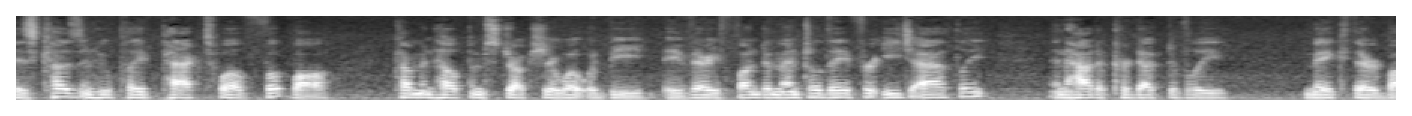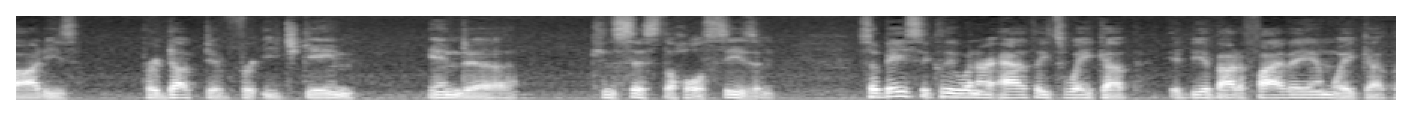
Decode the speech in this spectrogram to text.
his cousin who played Pac 12 football come and help him structure what would be a very fundamental day for each athlete and how to productively make their bodies productive for each game and uh, consist the whole season. So basically, when our athletes wake up, it'd be about a 5 a.m. wake up.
